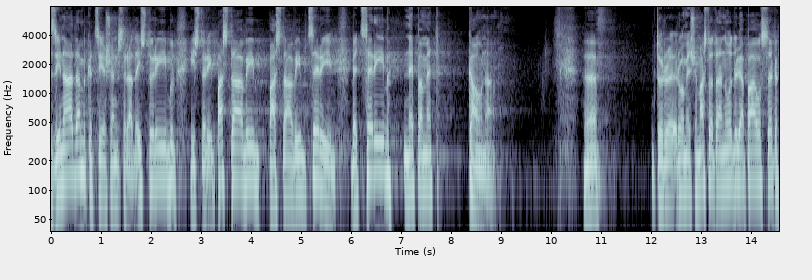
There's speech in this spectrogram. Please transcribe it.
zinādami, ka ciešanas rada izturību, izturība pastāvību, pastāvība cerību, bet cerība nepamet kaunā. Uh, Tur Romiešiem 8. nodaļā Pāvils saka,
